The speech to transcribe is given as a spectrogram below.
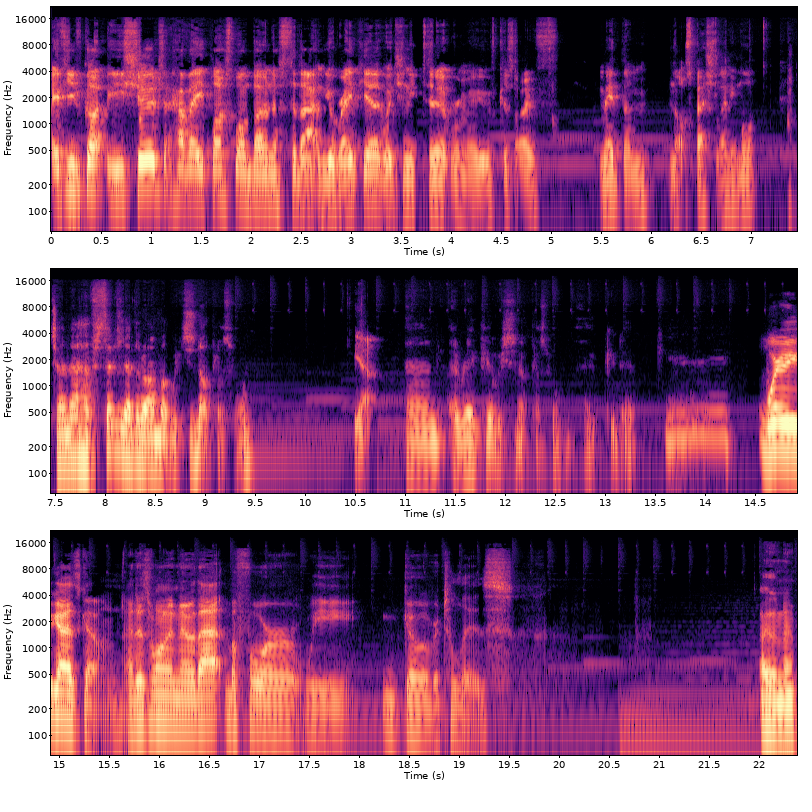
if you've got, you should have a plus one bonus to that and your rapier, which you need to remove because I've made them not special anymore. so I now have studded leather armor, which is not plus one. Yeah. and a rapier, which is not plus one. Okay, okay. Where are you guys going? I just want to know that before we go over to Liz. I don't know.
